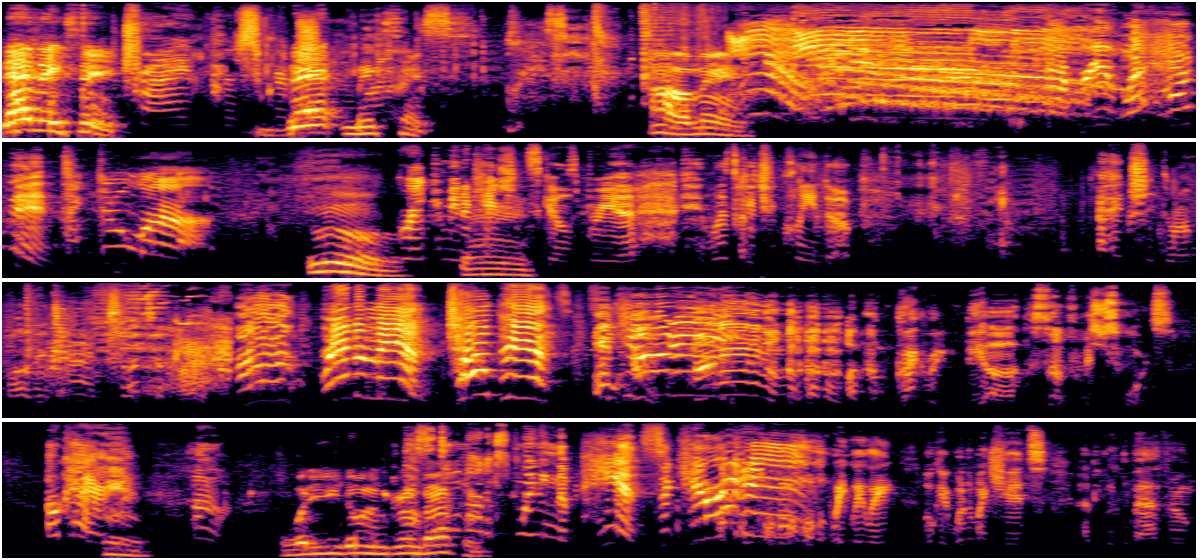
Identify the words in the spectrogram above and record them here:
That makes sense. Try. That makes sense. Oh man. Yeah, Bria, what happened? Ugh. Great communication dang. skills, Bria. Okay, let's get you cleaned up. I actually throw up all the time, so it's okay. Ah, random man, child pants. Oh, no, I'm Gregory, the, uh, the son from Mr. Schwartz. Okay. Hmm. Oh, What are you doing in the I'm girl bathroom? not explaining the pants. Security. Oh, wait, wait, wait. Okay, one of my kids had to go to the bathroom,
